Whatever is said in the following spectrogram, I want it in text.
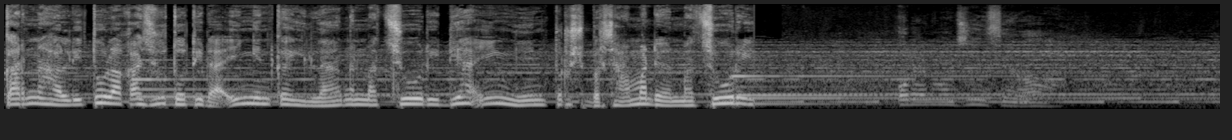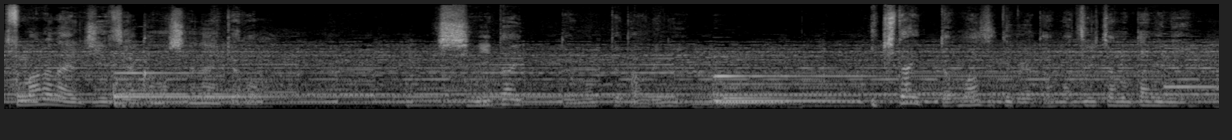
Karena hal itulah Kazuto tidak ingin kehilangan Matsuri, dia ingin terus bersama dengan Matsuri. つまらない人生かもしれないけど死にたいって思ってた俺に生きたいって思わせてくれたまつりちゃんのために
